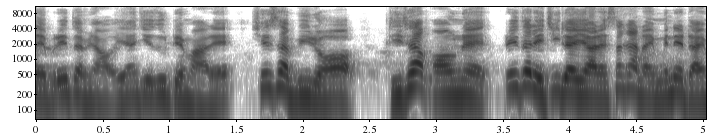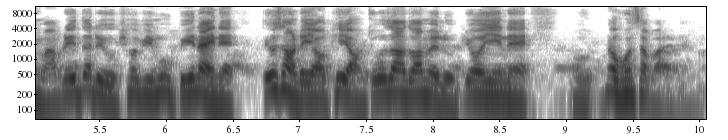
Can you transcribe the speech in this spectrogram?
တဲ့ပရိသတ်များကိုအရန်ကျေးဇူးတင်ပါတယ်ရှေ့ဆက်ပြီးတော့ ဒီထက်ကောင်းတဲ့ပရိသတ်တွေကြည့်လိုက်ရတဲ့စက္ကန့်တိုင်းမိနစ်တိုင်းမှာပရိသတ်တွေကိုဖြောပြမှုပေးနိုင်တဲ့သေဥဆောင်တစ်ယောက်ဖြစ်အောင်စူးစမ်းသွားမယ်လို့ပြောရင်းနဲ့ဟိုနှုတ်ခွန်းဆက်ပါတယ်ဗျာ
